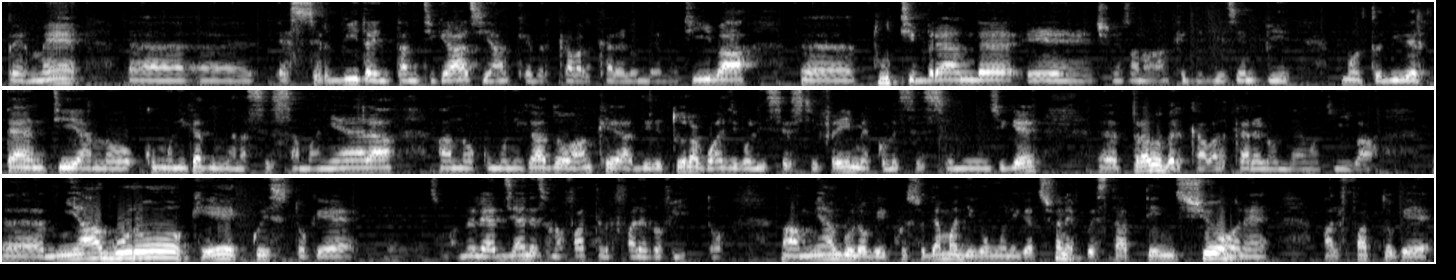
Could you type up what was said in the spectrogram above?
per me eh, è servita in tanti casi anche per cavalcare l'onda emotiva. Eh, tutti i brand, e ce ne sono anche degli esempi molto divertenti, hanno comunicato nella stessa maniera, hanno comunicato anche addirittura quasi con gli stessi frame e con le stesse musiche, eh, proprio per cavalcare l'onda emotiva. Eh, mi auguro che questo che eh, insomma, noi le aziende sono fatte per fare profitto, ma mi auguro che questo tema di comunicazione e questa attenzione al fatto che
